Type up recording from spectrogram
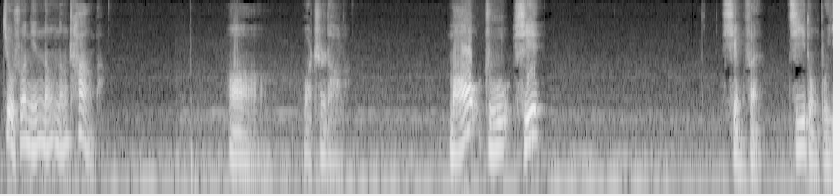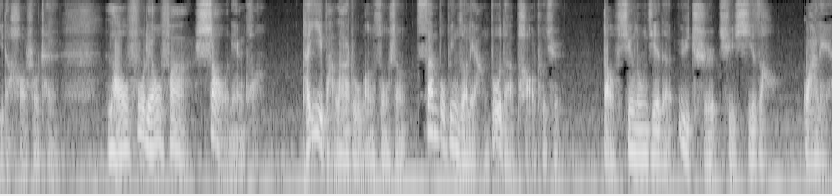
就说您能不能唱吧。”哦，我知道了，毛主席。兴奋、激动不已的郝寿臣，老夫聊发少年狂。他一把拉住王松生，三步并作两步地跑出去，到兴隆街的浴池去洗澡、刮脸。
